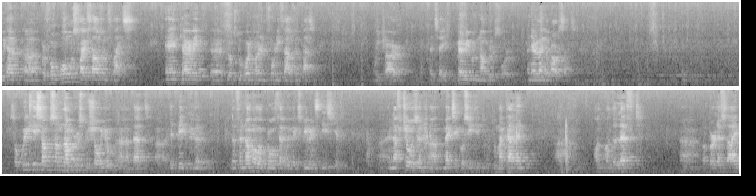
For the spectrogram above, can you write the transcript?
we have uh, performed almost 5,000 flights. and carried uh, close to 140,000 passengers, which are, let's say, very good numbers for an airline of our size. So quickly, some, some numbers to show you uh, that uh, depict the, the phenomenal growth that we've experienced this year. Uh, and I've chosen uh, Mexico City to, to McAllen. Uh, on, on the left, uh, upper left side,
